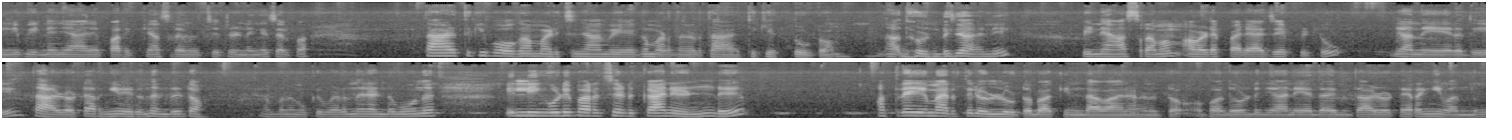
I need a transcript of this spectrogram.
ഇനി പിന്നെ ഞാൻ പറിക്കാൻ ശ്രമിച്ചിട്ടുണ്ടെങ്കിൽ ചിലപ്പോൾ താഴത്തേക്ക് പോകാൻ മടിച്ച് ഞാൻ വേഗം ഇവിടെ താഴത്തേക്ക് എത്തും കേട്ടോ അതുകൊണ്ട് ഞാൻ പിന്നെ ആ ശ്രമം അവിടെ പരാജയപ്പെട്ടു. ഞാൻ നേരത്തെ താഴോട്ട് ഇറങ്ങി വരുന്നുണ്ട് കേട്ടോ അപ്പോൾ നമുക്ക് ഇവിടെ നിന്ന് രണ്ട് മൂന്ന് ഇല്ലിയും കൂടി പറിച്ചെടുക്കാനുണ്ട്. അത്രേ ഈ മരത്തിലുള്ളൂ കേട്ടോ ബാക്കി ഉണ്ടാവാനാണ് കേട്ടോ അപ്പോൾ അതുകൊണ്ട് ഞാൻ ഏതായാലും താഴോട്ട് ഇറങ്ങി വന്നു.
